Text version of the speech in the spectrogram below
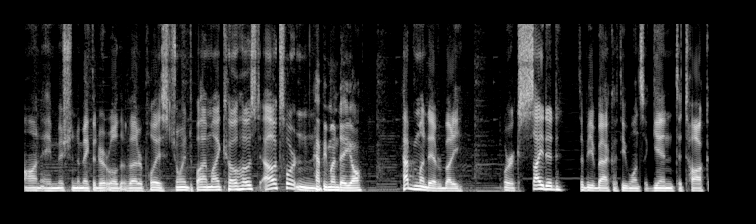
on a mission to make the dirt world a better place, joined by my co host, Alex Horton. Happy Monday, y'all. Happy Monday, everybody. We're excited to be back with you once again to talk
